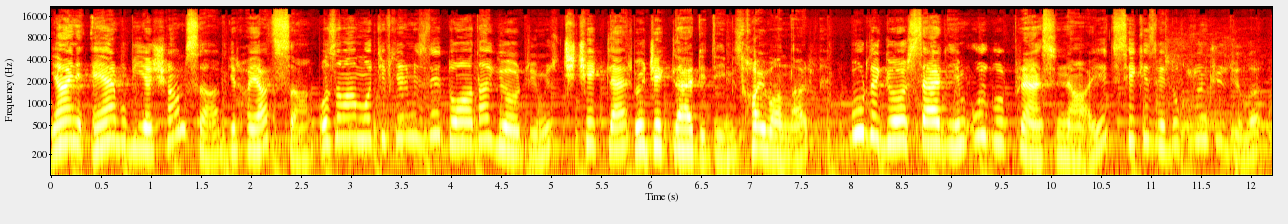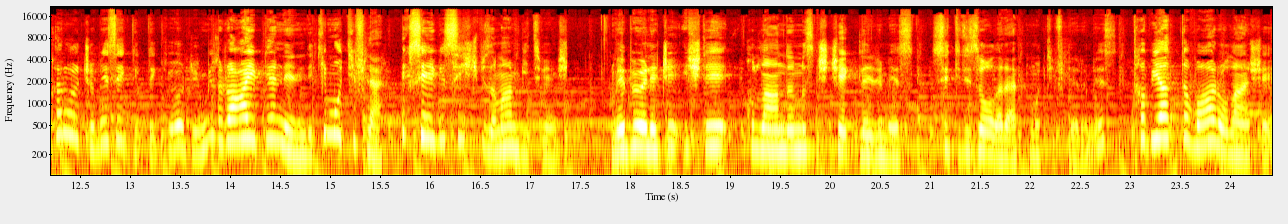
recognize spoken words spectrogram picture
Yani eğer bu bir yaşamsa, bir hayatsa o zaman motiflerimiz de doğada gördüğümüz çiçekler, böcekler dediğimiz hayvanlar. Burada gösterdiğim Uygur prensine ait 8 ve 9. yüzyıla Karaoça Bezeklik'te gördüğümüz rahiplerin elindeki motifler. Sevgisi hiçbir zaman bitmemiş. Ve böylece işte kullandığımız çiçeklerimiz, stilize olarak motiflerimiz, tabiatta var olan şey.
